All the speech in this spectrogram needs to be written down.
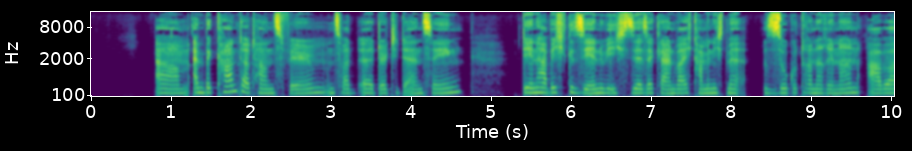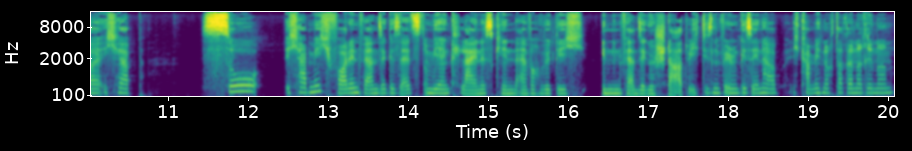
ähm, ein bekannter Tanzfilm, und zwar äh, Dirty Dancing. Den habe ich gesehen, wie ich sehr, sehr klein war. Ich kann mich nicht mehr so gut dran erinnern, aber ich habe so, ich habe mich vor den Fernseher gesetzt und wie ein kleines Kind einfach wirklich in den Fernseher gestarrt, wie ich diesen Film gesehen habe. Ich kann mich noch daran erinnern.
